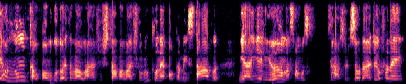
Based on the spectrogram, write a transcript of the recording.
Eu nunca, o Paulo Godoy estava lá, a gente estava lá junto, né? Paulo também estava, e aí ele ama essa música Rastro de Saudade. Aí eu falei,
